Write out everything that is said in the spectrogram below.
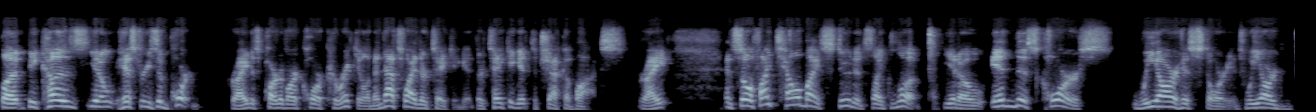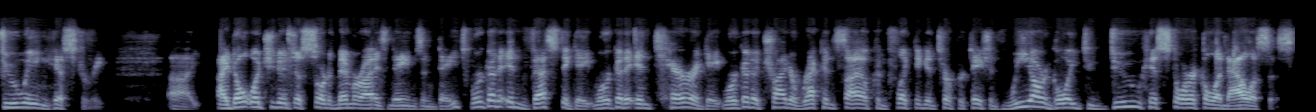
but because, you know, history is important, right? It's part of our core curriculum. And that's why they're taking it. They're taking it to check a box, right? And so if I tell my students, like, look, you know, in this course, we are historians, we are doing history uh, I don't want you to just sort of memorize names and dates. We're going to investigate. We're going to interrogate. We're going to try to reconcile conflicting interpretations. We are going to do historical analysis.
